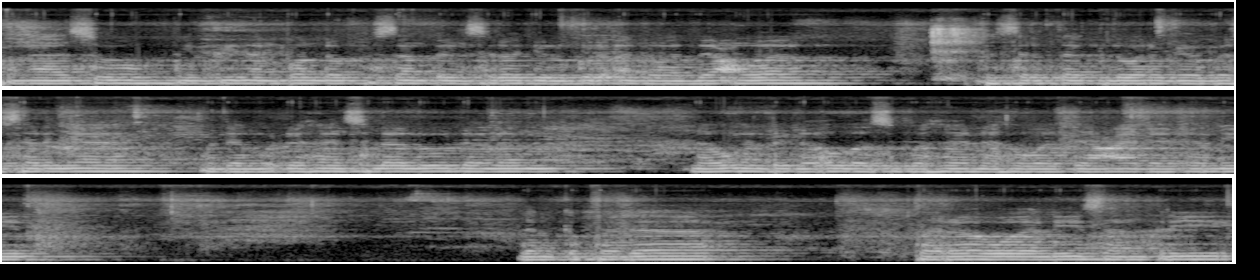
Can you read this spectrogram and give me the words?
pengasuh pimpinan Pondok Pesantren Sirajul Quran wa Da'wah beserta keluarga besarnya mudah-mudahan selalu dalam naungan ridha Allah Subhanahu wa taala amin dan kepada para wali santri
